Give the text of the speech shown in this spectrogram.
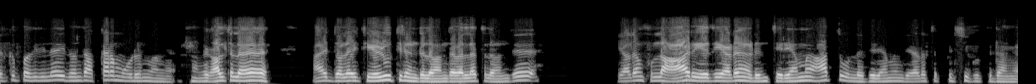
தெற்கு பகுதியில் இது வந்து அக்கரமூடுன்னுவாங்க அந்த காலத்தில் ஆயிரத்தி தொள்ளாயிரத்தி எழுபத்தி ரெண்டில் வந்த வெள்ளத்தில் வந்து இடம் ஃபுல்லாக ஆறு எது இடம் எடுன்னு தெரியாமல் ஆற்று உள்ள தெரியாமல் இந்த இடத்த பிடிச்சி கொடுத்துட்டாங்க.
